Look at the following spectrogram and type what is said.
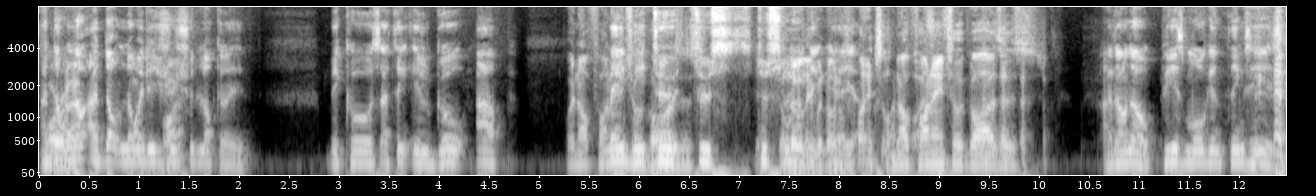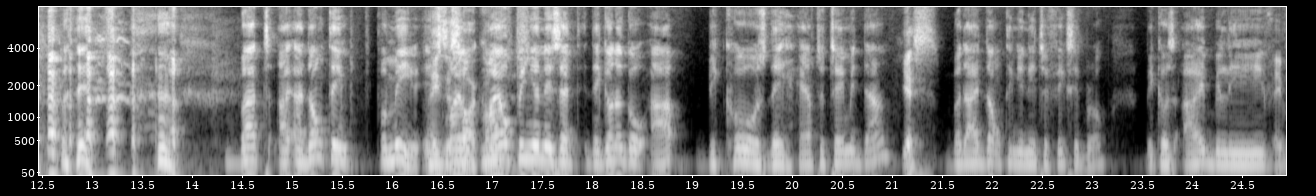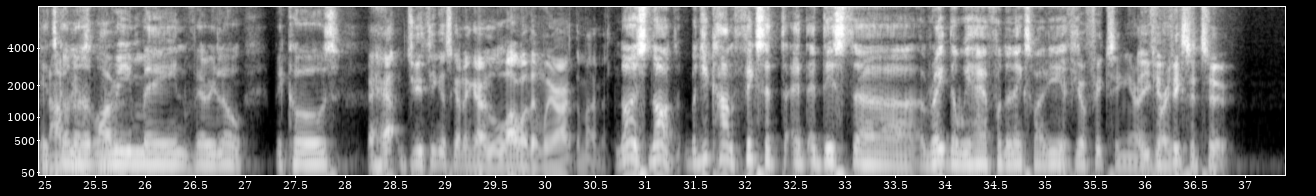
I don't know. I don't know whether you should lock it in because I think it'll go up We're not financial maybe too advisors. too s- too slow. Absolutely, we're not Yeah, a yeah. financial We're not advisors. financial advisors. I don't know. Piers Morgan thinks he is, but I, I don't think. For me, it's my op- my opinion is that they're gonna go up because they have to tame it down. Yes. But I don't think you need to fix it, bro, because I believe Even it's gonna remain very low. Because But How do you think it's going to go lower than we are at the moment? no, it's not. But you can't fix it at, at this uh, rate that we have for the next five years. if you're fixing, you're You at can three. fix it too.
